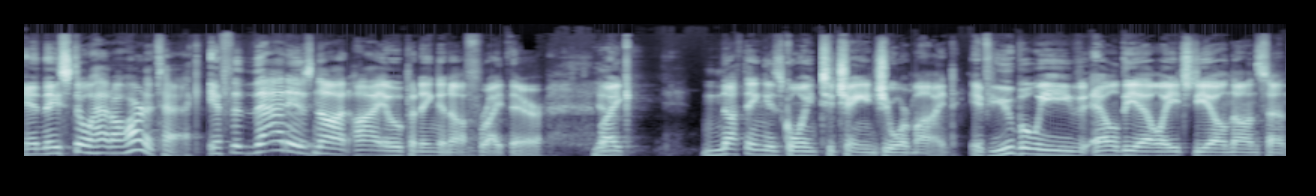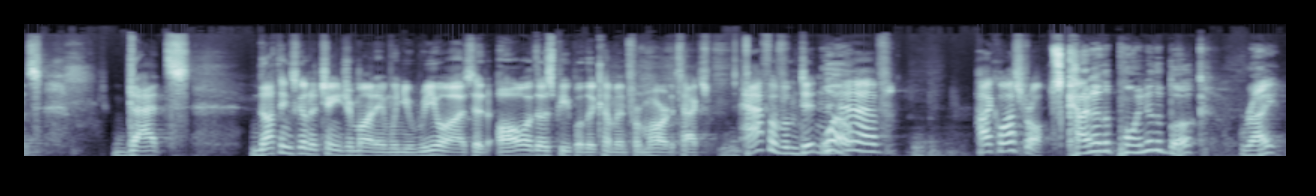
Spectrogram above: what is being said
and they still had a heart attack. If that is not eye opening enough right there, like nothing is going to change your mind. If you believe LDL, HDL nonsense, that's nothing's going to change your mind. And when you realize that all of those people that come in from heart attacks, half of them didn't Well- have high cholesterol. it's kind of the point of the book, right?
